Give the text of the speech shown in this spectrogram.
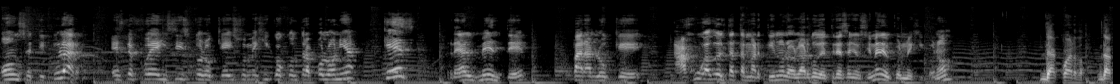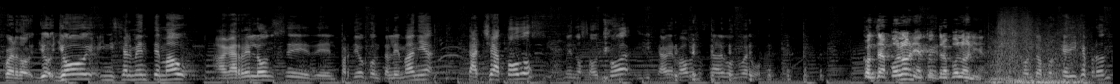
11 titular. Este fue, insisto, lo que hizo México contra Polonia, que es realmente para lo que ha jugado el Tata Martino a lo largo de tres años y medio con México, ¿no? De acuerdo, de acuerdo. Yo, yo inicialmente, Mau, agarré el 11 del partido contra Alemania, taché a todos, menos a Ochoa, y dije, a ver, vamos a hacer algo nuevo. Contra Polonia, contra Polonia. ¿Contra por qué dije, perdón?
